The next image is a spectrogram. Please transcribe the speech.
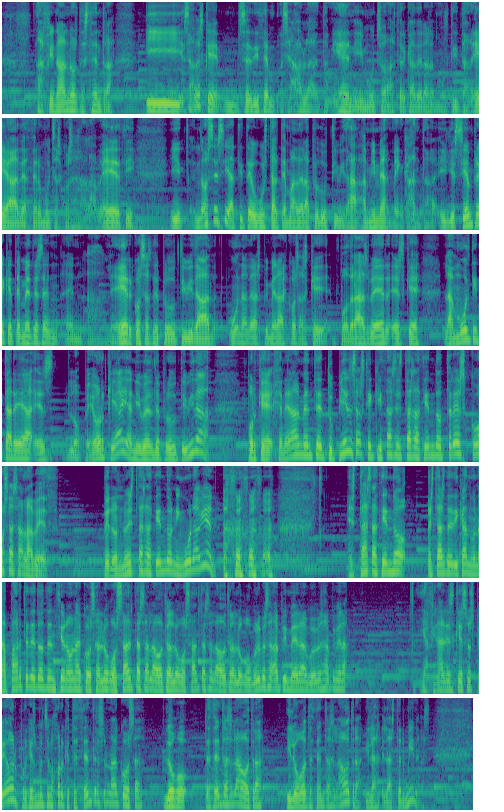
al final nos descentra. Y sabes que se dice, se habla también y mucho acerca de la multitarea, de hacer muchas cosas a la vez y y no sé si a ti te gusta el tema de la productividad, a mí me, encanta. Y siempre que te metes a leer cosas de productividad, una de las primeras cosas que podrás ver es que la multitarea es lo peor que hay a nivel de productividad. Porque generalmente tú piensas que quizás estás haciendo tres cosas a la vez, pero no estás haciendo ninguna bien. estás haciendo estás dedicando una parte de tu atención a una cosa, luego saltas a la otra, luego saltas a la otra, luego vuelves a la primera, vuelves a la primera. Y al final es que eso es peor, porque es mucho mejor que te centres en una cosa, luego te centras en la otra, y luego te centras en la otra, y, las terminas.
